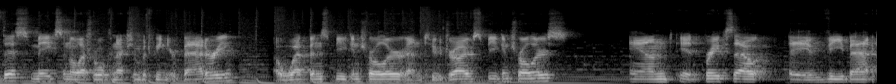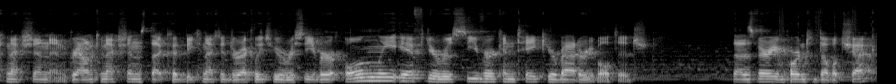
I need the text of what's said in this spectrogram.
this makes an electrical connection between your battery a weapon speed controller and two drive speed controllers. And it breaks out a VBAT connection and ground connections that could be connected directly to your receiver only if your receiver can take your battery voltage. That is very important to double check.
